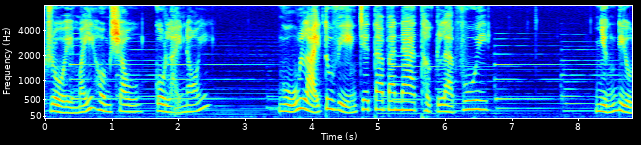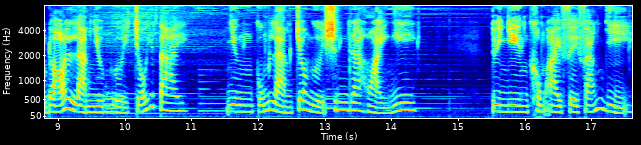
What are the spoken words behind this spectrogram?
Rồi mấy hôm sau, cô lại nói ngủ lại tu viện Chetavana thật là vui. Những điều đó làm nhiều người chối tai, nhưng cũng làm cho người sinh ra hoài nghi. Tuy nhiên không ai phê phán gì.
